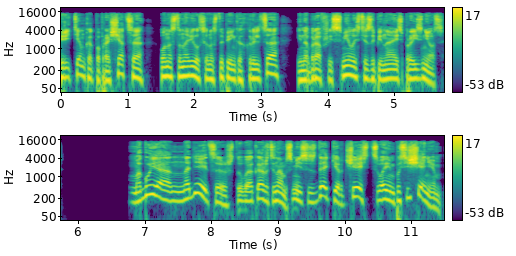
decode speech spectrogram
Перед тем, как попрощаться, он остановился на ступеньках крыльца и, набравшись смелости, запинаясь, произнес. «Могу я надеяться, что вы окажете нам с миссис Деккер честь своим посещением?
